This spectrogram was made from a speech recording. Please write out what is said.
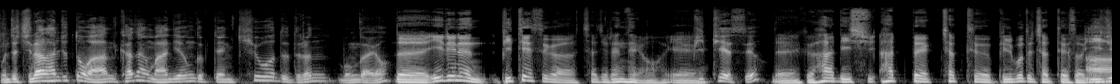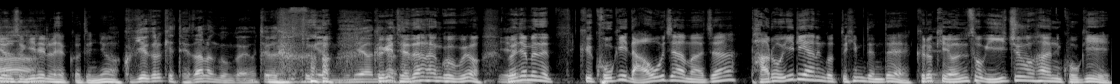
먼저 지난 한 주 동안 가장 많이 언급된 키워드들은 뭔가요? 네, 1위는 BTS가 차지했네요. 예. BTS요? 네, 그 핫 이슈, 핫백 차트, 빌보드 차트에서 아. 2주 연속 1위를 했거든요. 그게 그렇게 대단한 건가요? 제가 그쪽에 문의하는 그게 대단한 거고요. 예. 왜냐면은 그 곡이 나오자마자 바로 1위 하는 것도 힘든데 그렇게 예. 연속 2주 한 곡이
